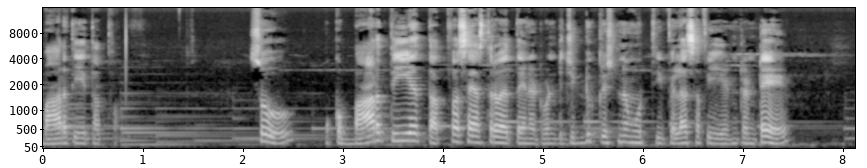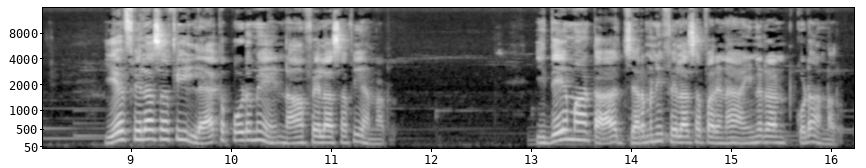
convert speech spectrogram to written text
భారతీయ తత్వం. సో ఒక భారతీయ తత్వశాస్త్రవేత్త అయినటువంటి జిడ్డు కృష్ణమూర్తి ఫిలాసఫీ ఏంటంటే ఏ ఫిలాసఫీ లేకపోవడమే నా ఫిలాసఫీ అన్నారు. ఇదే మాట జర్మనీ ఫిలాసఫర్ అయిన ఐనరాంట్ కూడా అన్నారు.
